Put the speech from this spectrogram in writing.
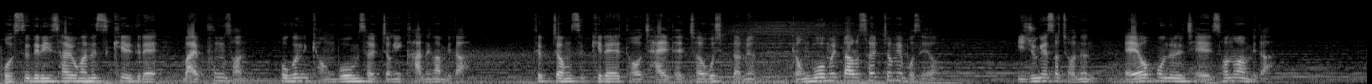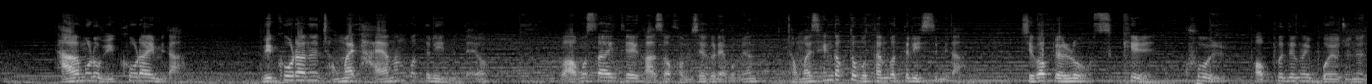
보스들이 사용하는 스킬들의 말풍선 혹은 경보음 설정이 가능합니다. 특정 스킬에 더 잘 대처하고 싶다면 경보음을 따로 설정해보세요. 이 중에서 저는 air horn을 제일 선호합니다. 다음으로 WeakAura입니다. WeakAura는 정말 다양한 것들이 있는데요. Wago 사이트에 가서 검색을 해보면 정말 생각도 못한 것들이 있습니다. 직업별로 스킬, cool, buff 등을 보여주는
